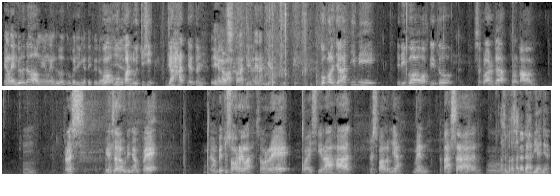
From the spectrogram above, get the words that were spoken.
Yang lain dulu dong yang lain dulu. Gua baru inget itu doang. Gua bukan lucu sih. Jahat jatuhnya. Ya nggak apa-apa. Ceritain aja. Gua kalau jahat ini. Jadi gua waktu itu sekeluarga pulang Hmm. terus biasa lah udah nyampe. Nyampe tuh sore lah. Sore wah istirahat terus malamnya main petasan. Masih petasannya ada hadiahnya.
